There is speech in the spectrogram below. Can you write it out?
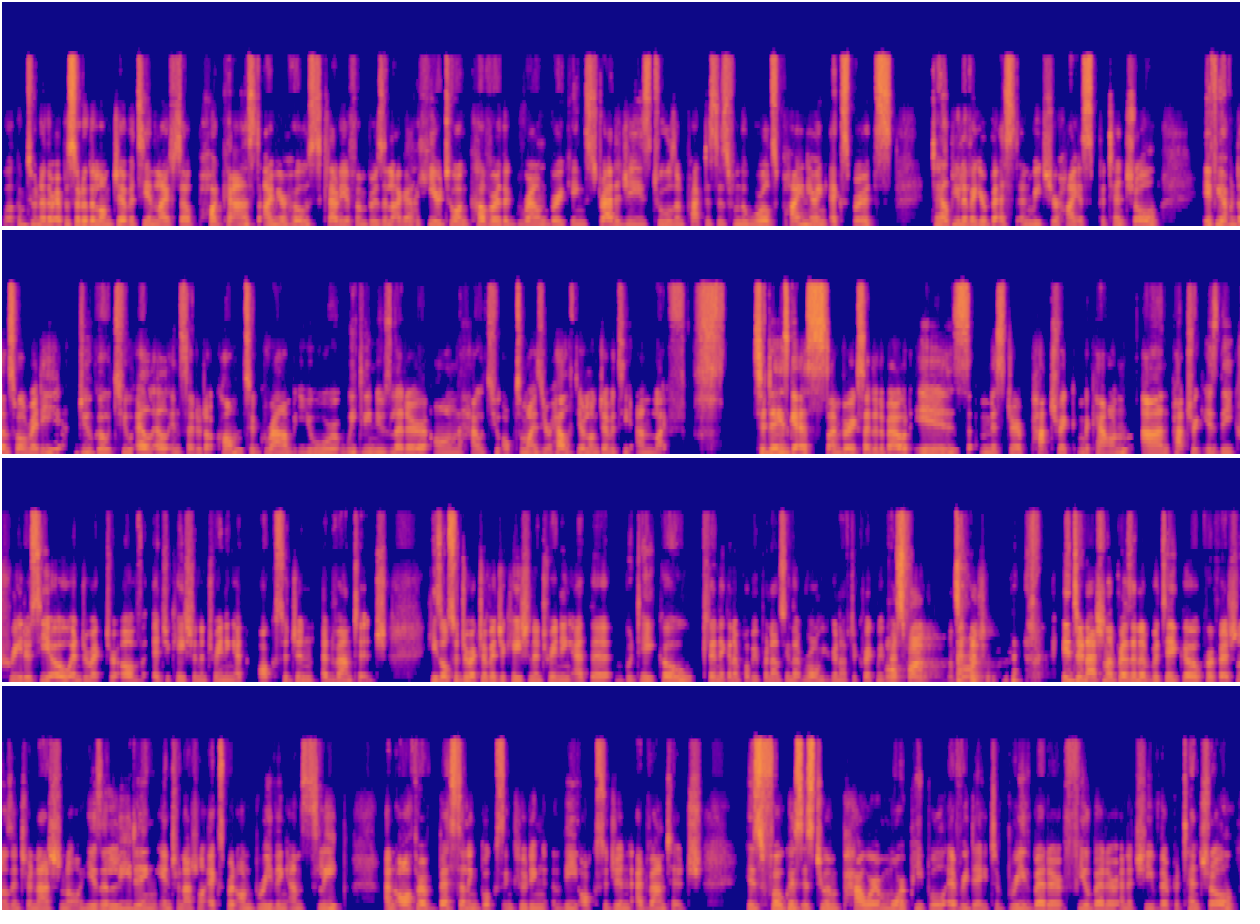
Welcome to another episode of the Longevity and Lifestyle Podcast. I'm your host, Claudia von Boeselager, here to uncover the groundbreaking strategies, tools, and practices from the world's pioneering experts to help you live at your best and reach your highest potential. If you haven't done so already, do go to llinsider.com to grab your weekly newsletter on how to optimize your health, your longevity, and life. Today's guest, I'm very excited about, is Mr. Patrick McKeown. And Patrick is the creator, CEO, and director of education and training at Oxygen Advantage. He's also director of education and training at the Buteyko Clinic. And I'm probably pronouncing that wrong. You're going to have to correct me. Oh, no, it's fine. That's all right. International President of Buteyko Professionals International. He is a leading international expert on breathing and sleep and author of best selling books, including The Oxygen Advantage. His focus is to empower more people every day to breathe better, feel better, and achieve their potential.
